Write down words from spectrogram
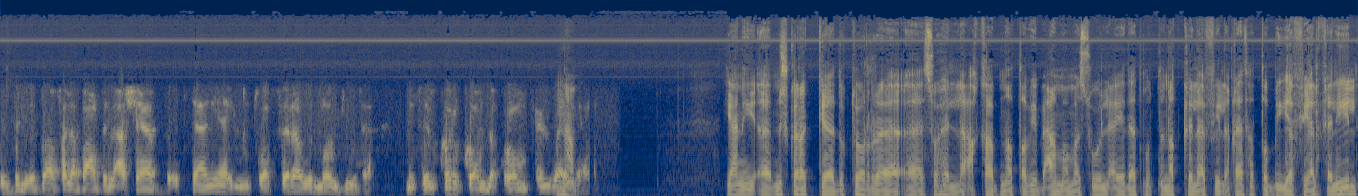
بالإضافة لبعض الأعشاب الثانية المتوفرة والموجودة مثل الكركم القرنفل نعم. يعني بنشكرك دكتور سهيل عقابنا طبيب عام ومسؤول عيادات متنقلة في الإغاثة الطبية في الخليل.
